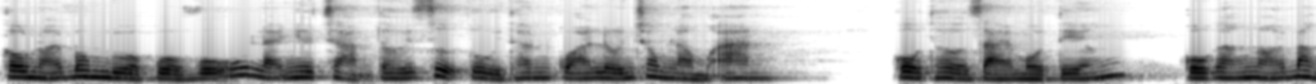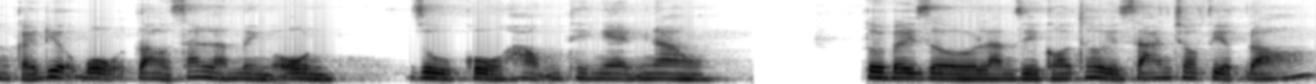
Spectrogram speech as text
câu nói bông đùa của Vũ lại như chạm tới sự tủi thân quá lớn trong lòng An. Cô thở dài một tiếng, cố gắng nói bằng cái điệu bộ tỏ ra là mình ổn, dù cổ họng thì nghẹn ngào. Tôi bây giờ làm gì có thời gian cho việc đó,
